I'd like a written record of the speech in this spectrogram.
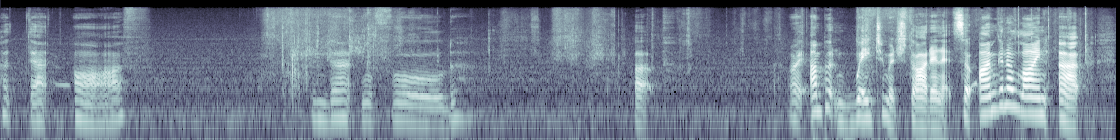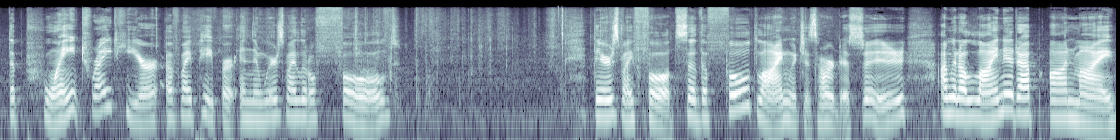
cut that off and that will fold up. All right, I'm putting way too much thought in it. So I'm gonna line up the point right here of my paper and then where's my little fold? There's my fold. So the fold line, which is hard to see, I'm gonna line it up on my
